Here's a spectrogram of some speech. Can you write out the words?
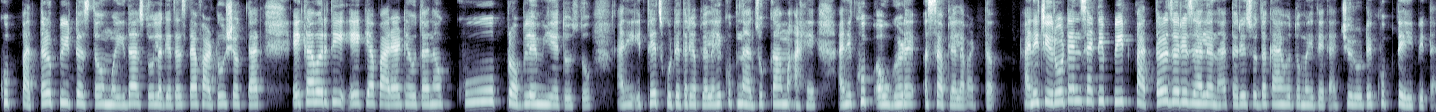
खूप पातळ पीठ असतं मैदा असतो लगेचच त्या फाटू शकतात. एकावरती एक या पाऱ्या ठेवताना खूप प्रॉब्लेम येत असतो. आणि इथेच कुठेतरी आपल्याला हे खूप नाजूक काम आहे आणि खूप अवघड आहे असं आपल्याला वाटतं. आणि चिरोट्यांसाठी पीठ पातळ जरी झालं ना तरी सुद्धा काय होतं माहिती आहे का? चिरोटे खूप तेल पितात.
